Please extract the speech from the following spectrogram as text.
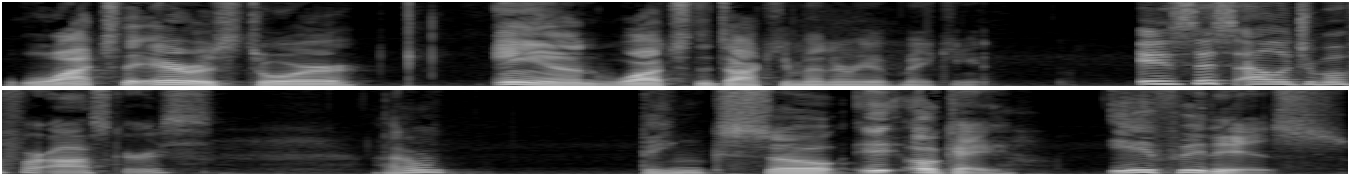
watch the Eras tour and watch the documentary of making it. Is this eligible for Oscars? I don't think so. It, okay, if it is,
